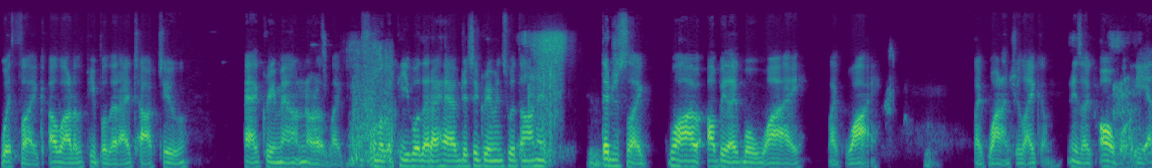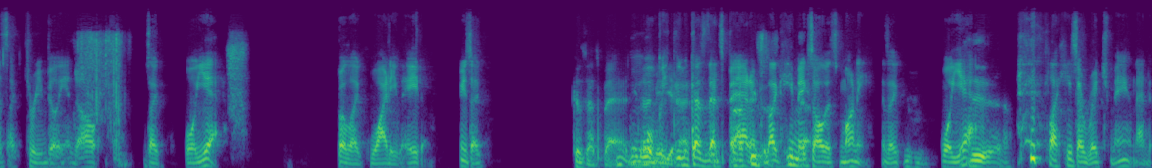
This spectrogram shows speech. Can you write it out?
with like a lot of the people that I talk to at Green Mountain or like some of the people that I have disagreements with on it, Hmm. they're just like, well, I'll, I'll be like, well, why? Like, why? Like, why don't you like him? And he's like, oh, well, he has like three billion dollars. It's like, well, yeah, but like, why do you hate him? He's like, because that's bad well, I mean? Yeah. because that's bad. It's like he makes all this money. It's like, Mhm. well, yeah, Yeah. like he's a rich man. That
